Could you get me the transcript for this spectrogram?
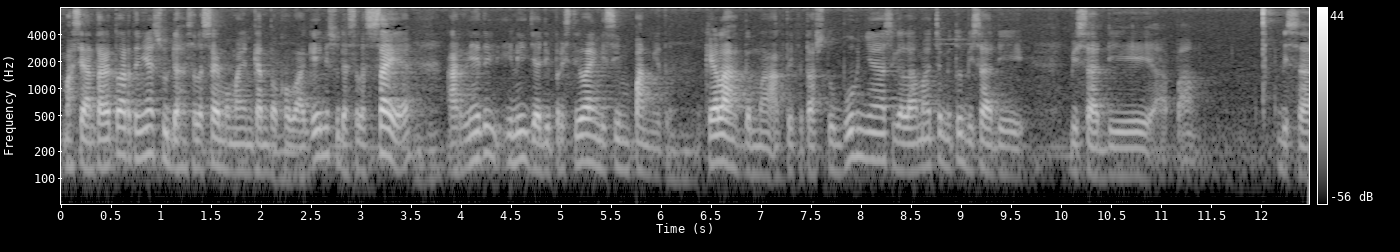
masih antara itu artinya sudah selesai memainkan toko wage ini sudah selesai ya. Artinya itu ini jadi peristiwa yang disimpan gitu. Oke lah gema aktivitas tubuhnya segala macam itu bisa di bisa di apa bisa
